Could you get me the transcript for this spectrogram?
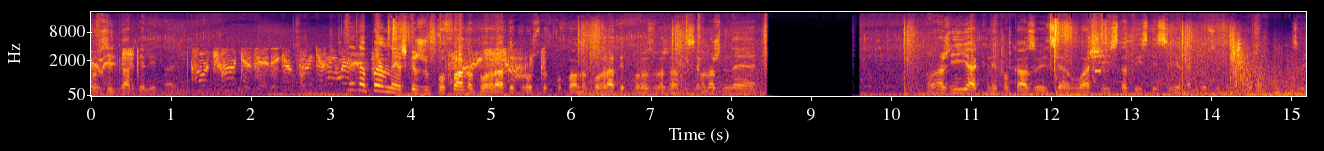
По всій карті літає. Ну, напевно, я ж кажу, по фану пограти, просто по фану пограти, порозважатися. Воно ж не. Воно ж ніяк не показується в вашій статистиці, я так розумію.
